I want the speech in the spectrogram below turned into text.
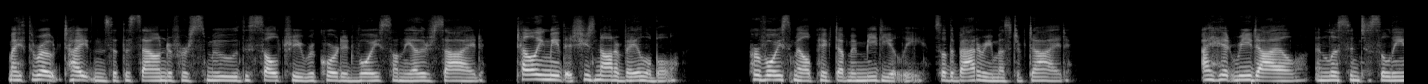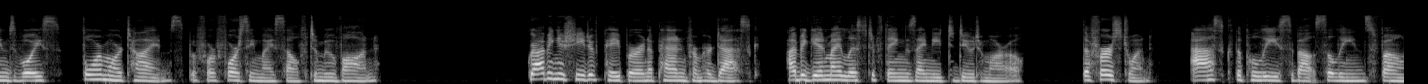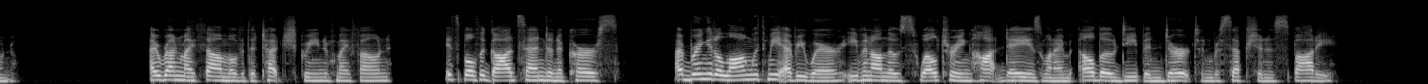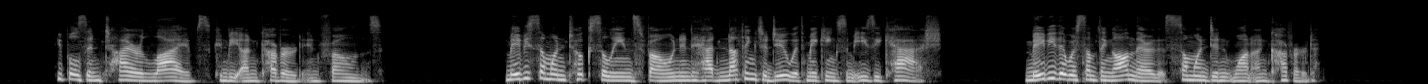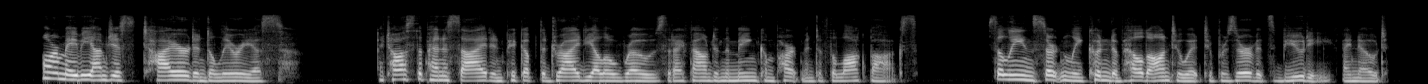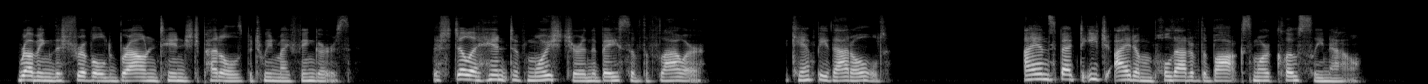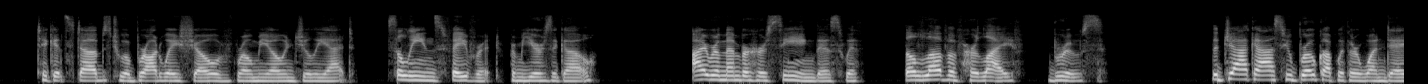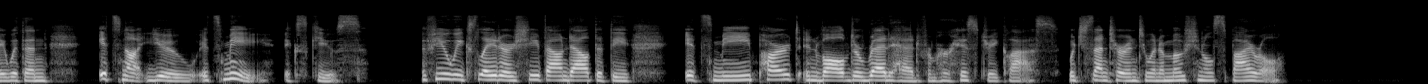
My throat tightens at the sound of her smooth, sultry recorded voice on the other side, telling me that she's not available. Her voicemail picked up immediately, so the battery must have died. I hit redial and listened to Celine's voice four more times before forcing myself to move on. Grabbing a sheet of paper and a pen from her desk, I begin my list of things I need to do tomorrow. The first one ask the police about Celine's phone. I run my thumb over the touch screen of my phone. It's both a godsend and a curse. I bring it along with me everywhere, even on those sweltering hot days when I'm elbow deep in dirt and reception is spotty. People's entire lives can be uncovered in phones. Maybe someone took Celine's phone and it had nothing to do with making some easy cash. Maybe there was something on there that someone didn't want uncovered. Or maybe I'm just tired and delirious. I toss the pen aside and pick up the dried yellow rose that I found in the main compartment of the lockbox. Celine certainly couldn't have held onto it to preserve its beauty, I note rubbing the shriveled brown tinged petals between my fingers. There's still a hint of moisture in the base of the flower. It can't be that old. I inspect each item pulled out of the box more closely now. Ticket stubs to a Broadway show of Romeo and Juliet, Celine's favorite from years ago. I remember her seeing this with the love of her life, Bruce. The jackass who broke up with her one day with an it's not you, it's me excuse. A few weeks later, she found out that the it's me part involved a redhead from her history class, which sent her into an emotional spiral.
